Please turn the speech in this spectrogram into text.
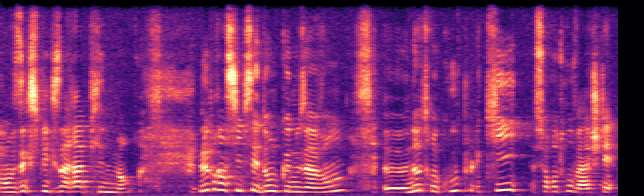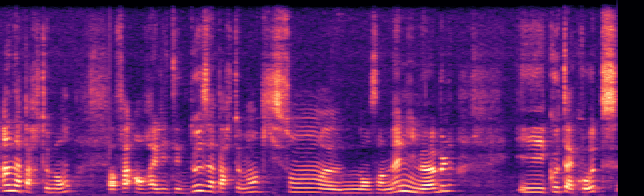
On vous explique ça rapidement. Le principe, c'est donc que nous avons euh, notre couple qui se retrouve à acheter un appartement, enfin en réalité deux appartements qui sont euh, dans un même immeuble et côte à côte.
